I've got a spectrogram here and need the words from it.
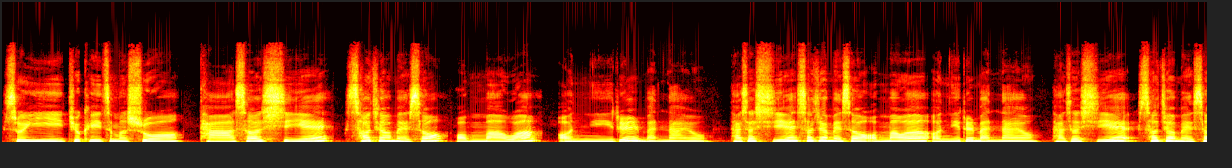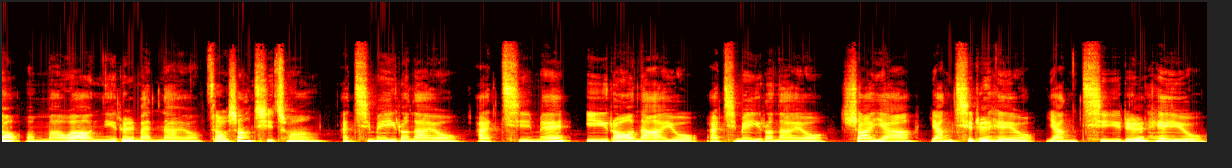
所以就可以这么说：다섯시에서점에서엄마와언니를만나요 다섯시에서점에서엄마와언니를만나요다섯시에서점에서엄마와언니를만나요早上起床아침에일어나요아침에일어나요아침에일어나요 刷牙 양치를 해요. 양치를 해요.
